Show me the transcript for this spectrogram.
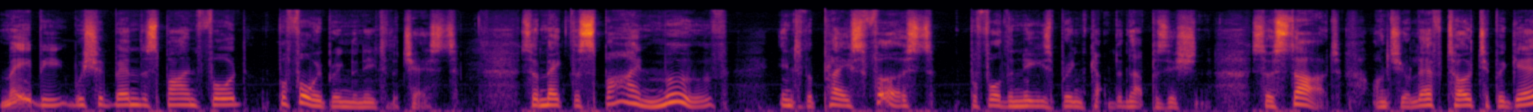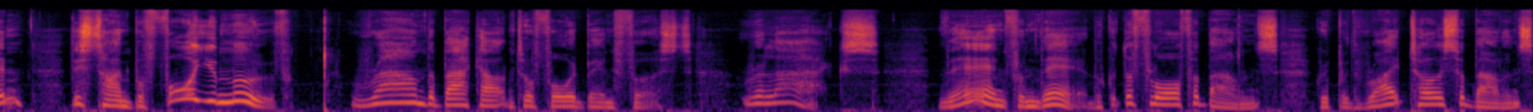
maybe we should bend the spine forward before we bring the knee to the chest. So make the spine move into the place first before the knees bring up in that position. So start onto your left toe tip again. This time before you move, round the back out into a forward bend first. Relax. Then from there, look at the floor for balance, grip with right toes for balance,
